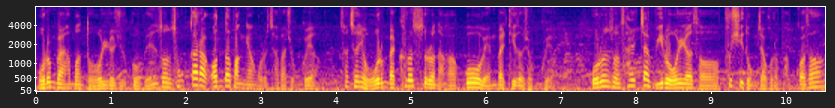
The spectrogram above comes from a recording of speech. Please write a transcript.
오른발 한 번 더 올려주고 왼손 손가락 언더 방향으로 잡아줬고요. 천천히 오른발 크로스로 나가고 왼발 디뎌줬고요. 오른손 살짝 위로 올려서 푸시 동작으로 바꿔서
